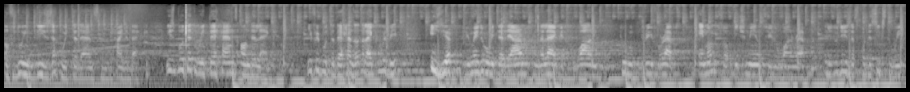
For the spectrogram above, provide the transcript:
of doing this with the hands behind the back is put it with the hands on the leg. If we put the hands on the leg it will be easier. You may do with the arm on the leg one, two, three, four reps Aimon, so each means you do one rep. You do this for the sixth week,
